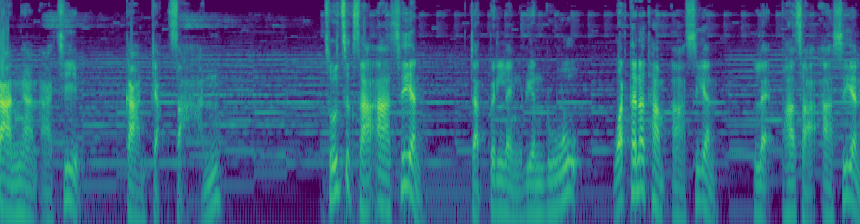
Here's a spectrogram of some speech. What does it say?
การงานอาชีพ การจักสารศูนย์ศึกษาอาเซียนจัดเป็นแหล่งเรียนรู้ วัฒนธรรมอาเซียน และภาษาอาเซียน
